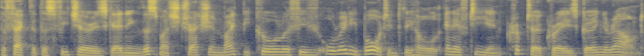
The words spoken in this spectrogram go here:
The fact that this feature is gaining this much traction might be cool if you've already bought into the whole NFT and crypto craze going around,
